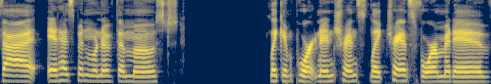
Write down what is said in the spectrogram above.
that it has been one of the most like important and trans like transformative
